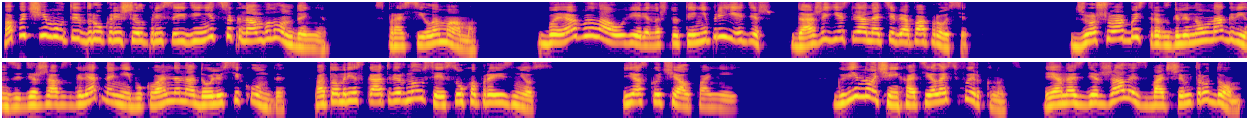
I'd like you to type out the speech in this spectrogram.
«А почему ты вдруг решил присоединиться к нам в Лондоне?» – спросила мама. «Беа была уверена, что ты не приедешь, даже если она тебя попросит». Джошуа быстро взглянул на Гвин, задержав взгляд на ней буквально на долю секунды. Потом резко отвернулся и сухо произнес. «Я скучал по ней». Гвин очень хотелось фыркнуть, и она сдержалась с большим трудом.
